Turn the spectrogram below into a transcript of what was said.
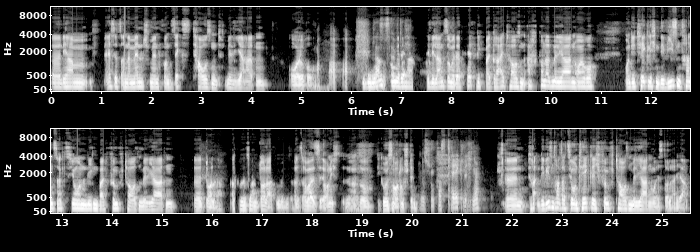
äh, die haben Assets under Management von 6000 Milliarden Euro. Die Bilanzsumme, der, die Bilanzsumme der FED liegt bei 3800 Milliarden Euro und die täglichen Devisentransaktionen liegen bei 5000 Milliarden äh, Dollar. Also das waren Dollar übrigens alles, aber es ist ja auch nicht, also die Größenordnung stimmt. Das ist schon krass täglich, ne? Äh, Devisentransaktionen täglich 5000 Milliarden US-Dollar, ja.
